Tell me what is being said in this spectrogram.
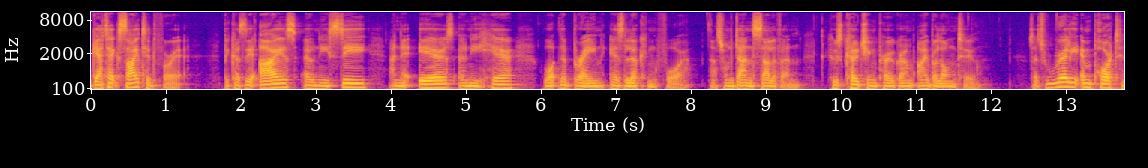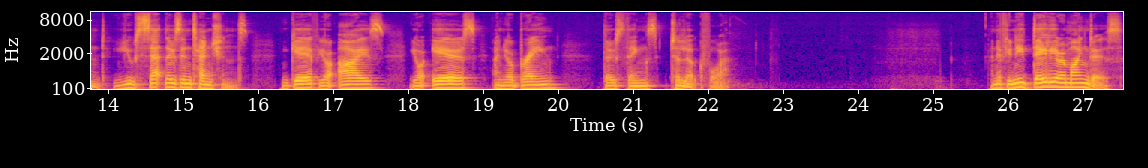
Get excited for it because the eyes only see and the ears only hear what the brain is looking for. That's from Dan Sullivan, whose coaching program I belong to. So it's really important you set those intentions. Give your eyes, your ears, and your brain those things to look for. And if you need daily reminders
